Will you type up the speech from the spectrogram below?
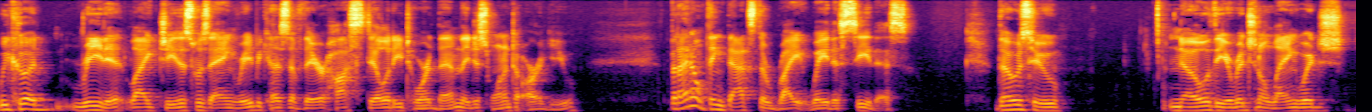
We could read it like Jesus was angry because of their hostility toward them. They just wanted to argue. But I don't think that's the right way to see this. Those who know the original language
